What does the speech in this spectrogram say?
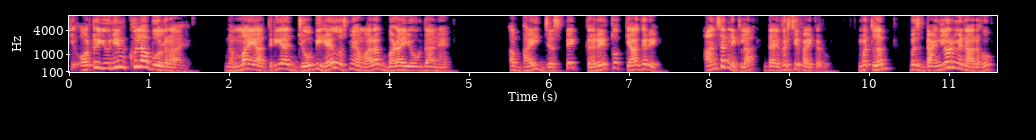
कि ऑटो यूनियन खुला बोल रहा है। नम्मा यात्री आज जो भी है, उसमें हमारा बड़ा योगदान है। अब भाई, जसपे करे तो क्या करे? आंसर निकला डाइवर्सिफाई करो। मतलब बस बैंगलोर में ना रहो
